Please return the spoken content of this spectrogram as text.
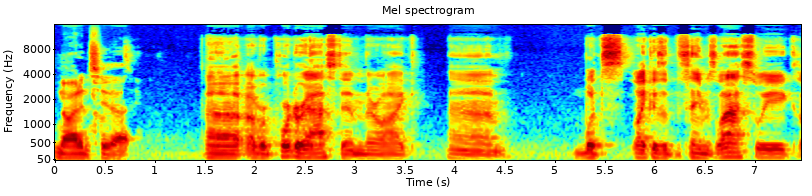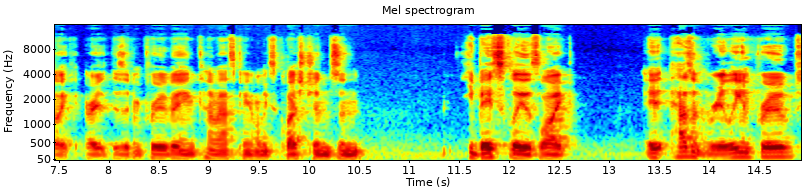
No, I didn't see that. Uh, a reporter asked him, they're like, um, what's like, is it the same as last week? Like, or is it improving? Kind of asking all these questions. And he basically is like, it hasn't really improved.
